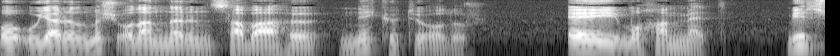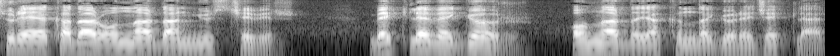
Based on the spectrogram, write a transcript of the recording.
o uyarılmış olanların sabahı ne kötü olur. Ey Muhammed! Bir süreye kadar onlardan yüz çevir. Bekle ve gör, onlar da yakında görecekler.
